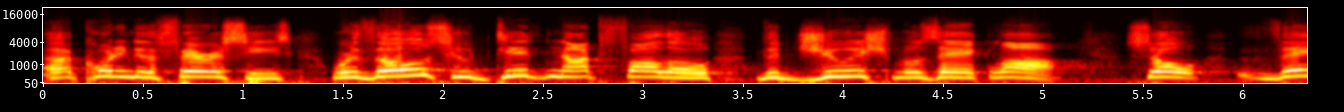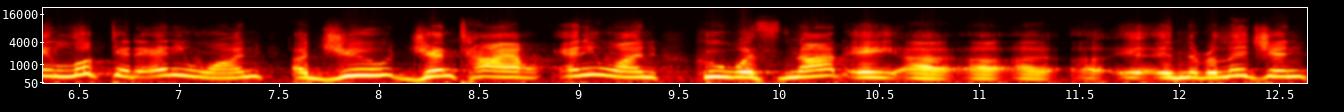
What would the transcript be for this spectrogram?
uh, according to the Pharisees, were those who did not follow the Jewish Mosaic law. So they looked at anyone, a Jew, Gentile, anyone who was not a, uh, uh, uh, in the religion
